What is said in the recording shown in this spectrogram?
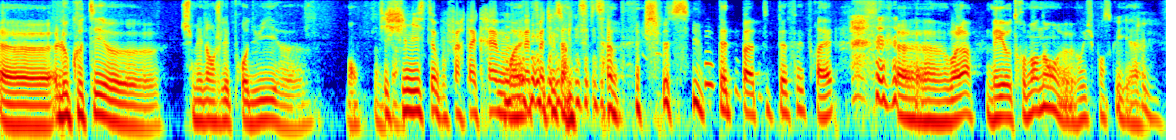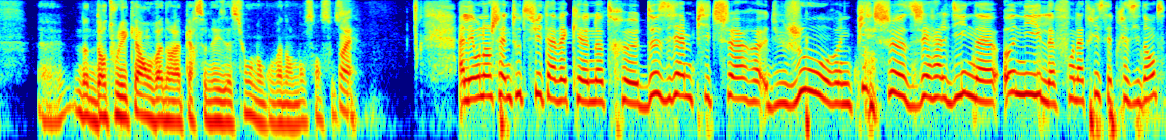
Euh, le côté, je mélange les produits. Bon, Petit chimiste pour faire ta crème. Ouais, pas tout ça, ça, je suis peut-être pas tout à fait prêt. Euh, voilà. Mais autrement, non. Euh, oui, je pense qu'il y a. Euh, dans, dans, tous les cas, on va dans la personnalisation, donc on va dans le bon sens aussi. Ouais. Allez, on enchaîne tout de suite avec notre deuxième pitcher du jour, une pitcheuse, Géraldine O'Neill, fondatrice et présidente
